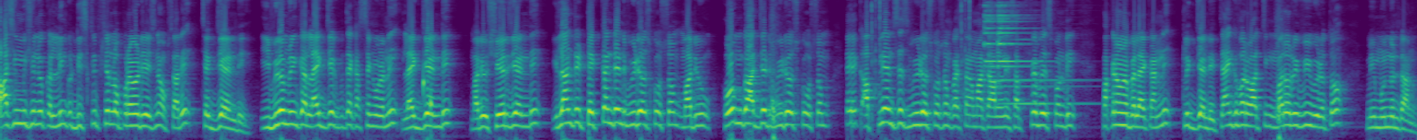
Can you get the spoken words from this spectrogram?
వాషింగ్ మిషన్ యొక్క లింక్ డిస్క్రిప్షన్లో ప్రొవైడ్ చేసిన ఒకసారి చెక్ చేయండి. ఈ వీడియో మీరు ఇంకా లైక్ చేయకపోతే కష్టంగా కూడా లైక్ చేయండి మరియు షేర్ చేయండి. ఇలాంటి టెక్ కంటెంట్ వీడియోస్ కోసం మరియు హోమ్ గాడ్జెట్ వీడియోస్ కోసం టెక్ అప్లియన్సెస్ వీడియోస్ కోసం ఖచ్చితంగా మా ఛానల్ని సబ్స్క్రైబ్ చేసుకోండి. పక్కన ఉన్న బెల్ ఐకాన్ని క్లిక్ చేయండి. థ్యాంక్ యూ ఫర్ వాచింగ్ మరో రివ్యూ వీడియోతో మీ ముందుంటాను.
